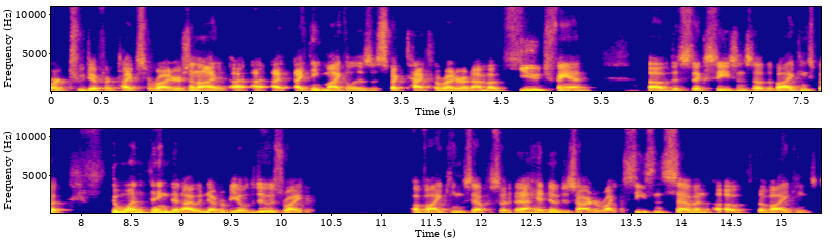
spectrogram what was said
are two different types of writers, and I I, I think Michael is a spectacular writer, and I'm a huge fan of the six seasons of the Vikings. But the one thing that I would never be able to do is write a Vikings episode. And I had no desire to write season seven of the Vikings.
